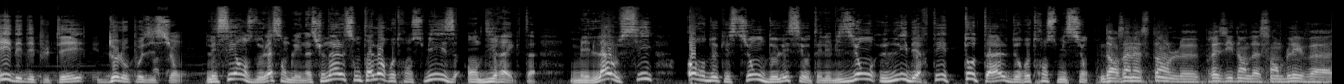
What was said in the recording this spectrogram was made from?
et des députés de l'opposition. Les séances de l'Assemblée nationale sont alors retransmises en direct, mais là aussi, hors de question de laisser aux télévisions une liberté totale de retransmission. Dans un instant, le président de l'Assemblée va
